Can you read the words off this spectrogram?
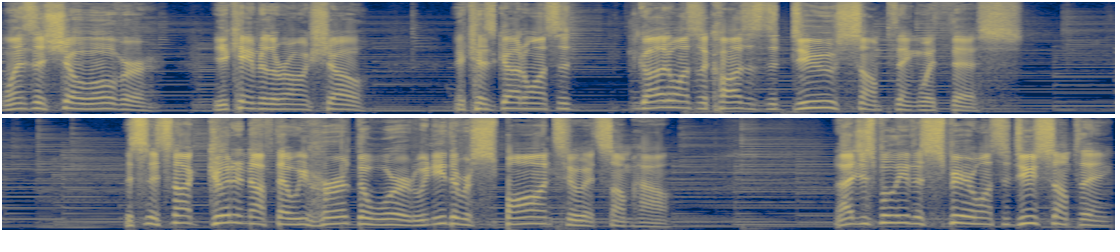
when's this show over? You came to the wrong show. Because God wants to God wants to cause us to do something with this. It's, it's not good enough that we heard the word. We need to respond to it somehow. And I just believe the Spirit wants to do something.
